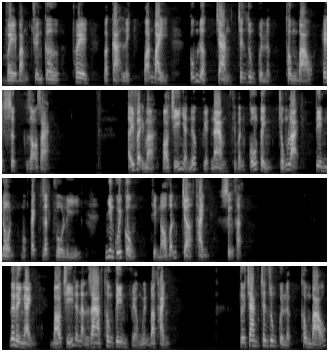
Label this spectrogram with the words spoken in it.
về bằng chuyên cơ, thuê và cả lịch hoãn bay cũng được trang chân dung quyền lực thông báo hết sức rõ ràng. Ấy vậy mà báo chí nhà nước Việt Nam thì vẫn cố tình chống lại tin đồn một cách rất vô lý, nhưng cuối cùng thì nó vẫn trở thành sự thật. Đây là hình ảnh báo chí đã nặn ra thông tin về ông Nguyễn Bá Thành. Từ trang chân dung quyền lực thông báo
